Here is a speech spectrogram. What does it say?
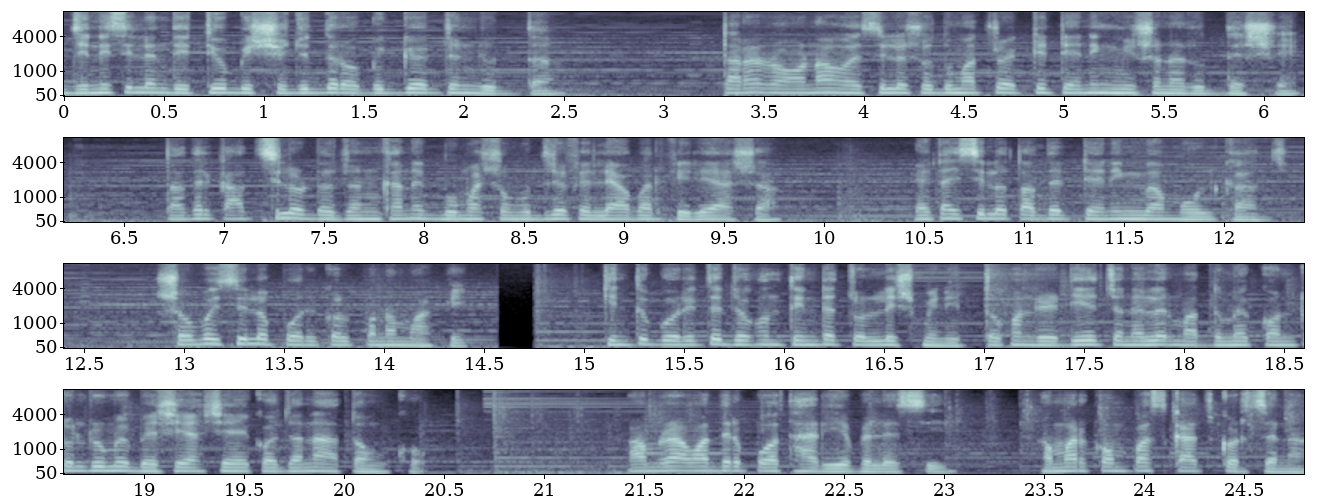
যিনি ছিলেন দ্বিতীয় বিশ্বযুদ্ধের অভিজ্ঞ একজন যোদ্ধা। তারা রওনা হয়েছিল শুধুমাত্র একটি ট্রেনিং মিশনের উদ্দেশ্যে। তাদের কাজ ছিল ডজনখানেক বোমা সমুদ্রে ফেলে আবার ফিরে আসা। এটাই ছিল তাদের ট্রেনিং বা মূল কাজ। সবই ছিল পরিকল্পনা মাফিক। কিন্তু গড়িতে যখন তিনটা চল্লিশ মিনিট, তখন রেডিও চ্যানেলের মাধ্যমে কন্ট্রোল রুমে বেশি আসে এক অজানা আতঙ্ক। আমরা আমাদের পথ হারিয়ে ফেলেছি। আমার কম্পাস কাজ করছে না।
